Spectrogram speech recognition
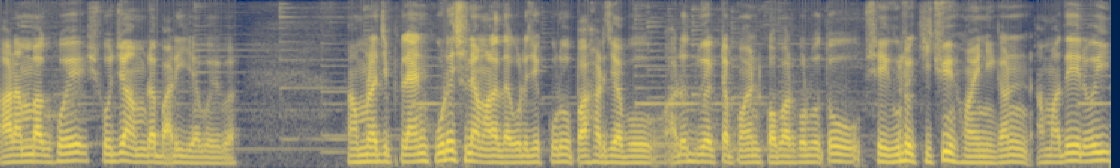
আরামবাগ হয়ে সোজা আমরা বাড়ি যাব এবার। আমরা যে প্ল্যান করেছিলাম আলাদা করে যে কুড়ো পাহাড় যাব আরও দু একটা পয়েন্ট কভার করব, তো সেইগুলো কিছুই হয়নি। কারণ আমাদের ওই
